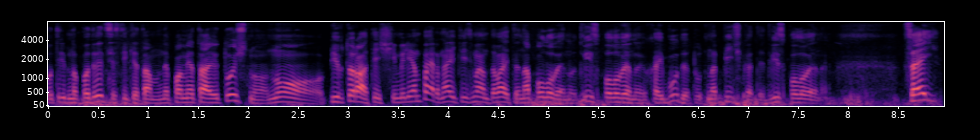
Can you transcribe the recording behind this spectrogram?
потрібно подивитися, скільки там не пам'ятаю точно, але півтора тисячі мА, навіть візьмемо, давайте наполовину, 2,5 хай буде тут напічкати, 2,5. Цей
